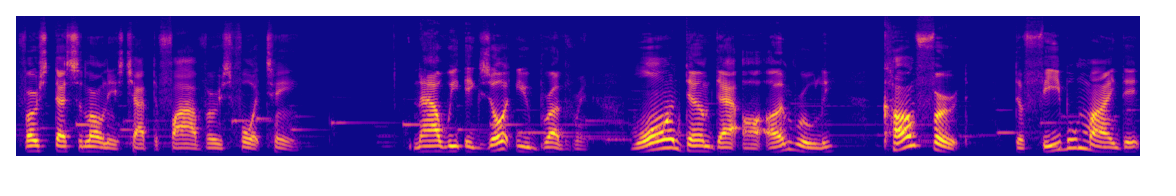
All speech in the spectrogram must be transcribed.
First Thessalonians chapter 5 verse 14. Now we exhort you, brethren, warn them that are unruly, comfort the feeble-minded,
